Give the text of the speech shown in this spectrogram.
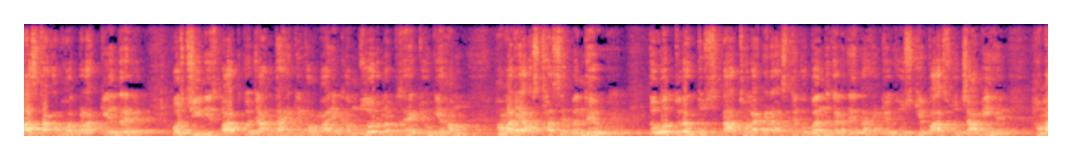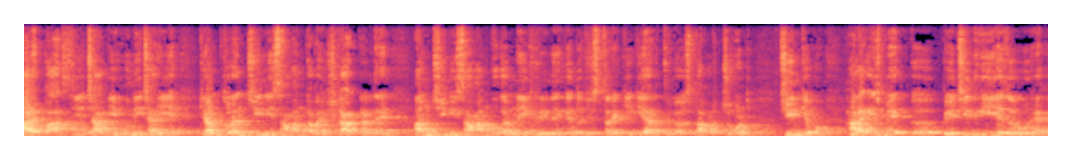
आस्था का बहुत बड़ा केंद्र है। और चीन इस बात को जानता है कि वो हमारी कमज़ोर नब्ज है क्योंकि हम, हमारी आस्था से बंधे हुए हैं। तो वो तुरंत उस नाथोला के रास्ते को बंद कर देता है क्योंकि उसके पास वो चाबी है। हमारे पास ये चाबी होनी चाहिए कि हम तुरंत चीनी सामान का बहिष्कार कर दें। हम चीनी सामान को अगर नहीं खरीदेंगे तो जिस तरह की अर्थव्यवस्था पर चोट चीन के हालाँकि इसमें एक पेचीदगी ये ज़रूर है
